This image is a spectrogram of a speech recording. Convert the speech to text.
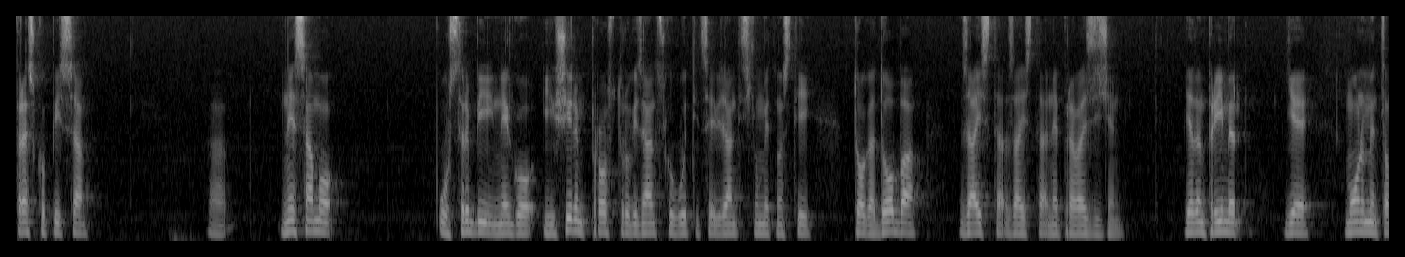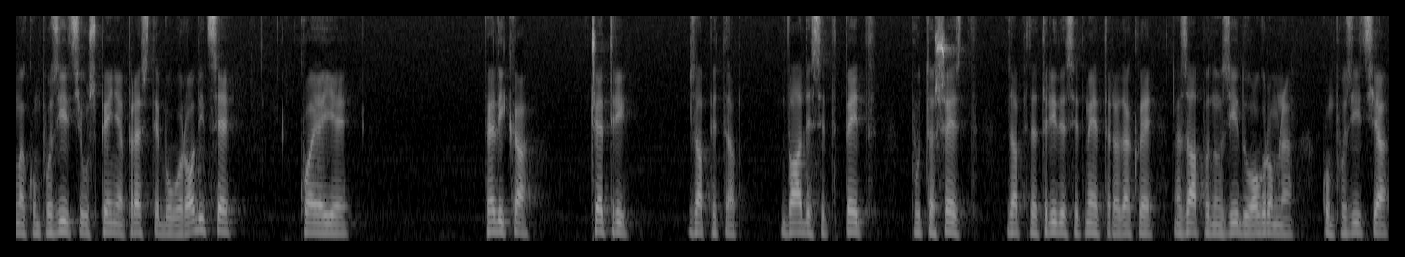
freskopisa, ne samo u Srbiji, nego i širem prostoru vizantijskog utica i vizantijske umetnosti toga doba, zaista, zaista neprevaziđen. Jedan primjer je monumentalna kompozicija uspenja Preste Bogorodice, koja je velika 4,25 puta 6,30 metara. Dakle, na zapadnom zidu ogromna kompozicija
